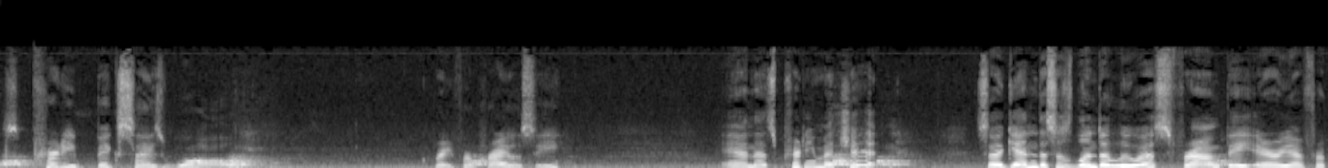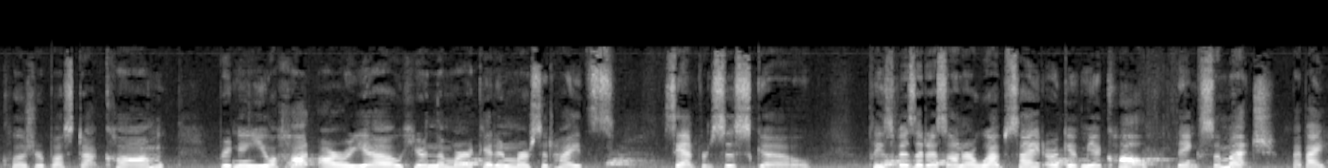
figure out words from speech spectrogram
It's a pretty big size wall. Great for privacy. And that's pretty much it. So again, this is Linda Lewis from Bay Area bringing you a hot REO here in the market in Merced Heights, San Francisco. Please visit us on our website or give me a call. Thanks so much. Bye-bye.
